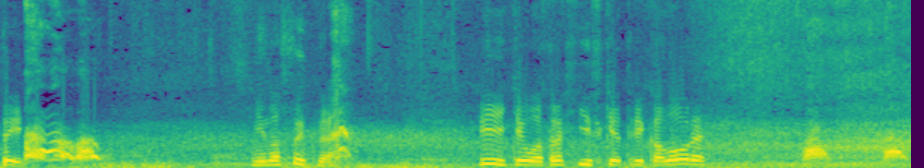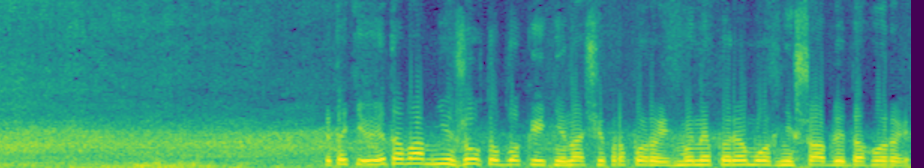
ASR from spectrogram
Ты ненасытная. Видите, вот российские триколоры. Это, это вам не жовто-блакитні наші прапори. Ми не переможні шаблі до гори.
